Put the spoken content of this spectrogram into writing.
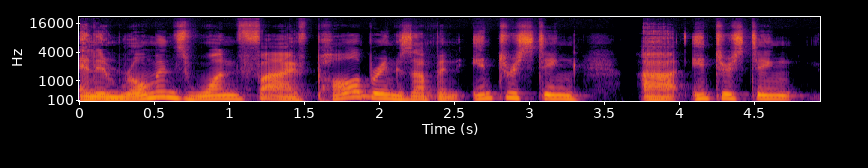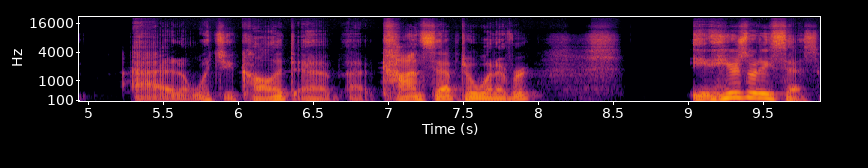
And in Romans 1 5, Paul brings up an interesting, uh, interesting, I don't know what you call it, uh, uh, concept or whatever. Here's what he says.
